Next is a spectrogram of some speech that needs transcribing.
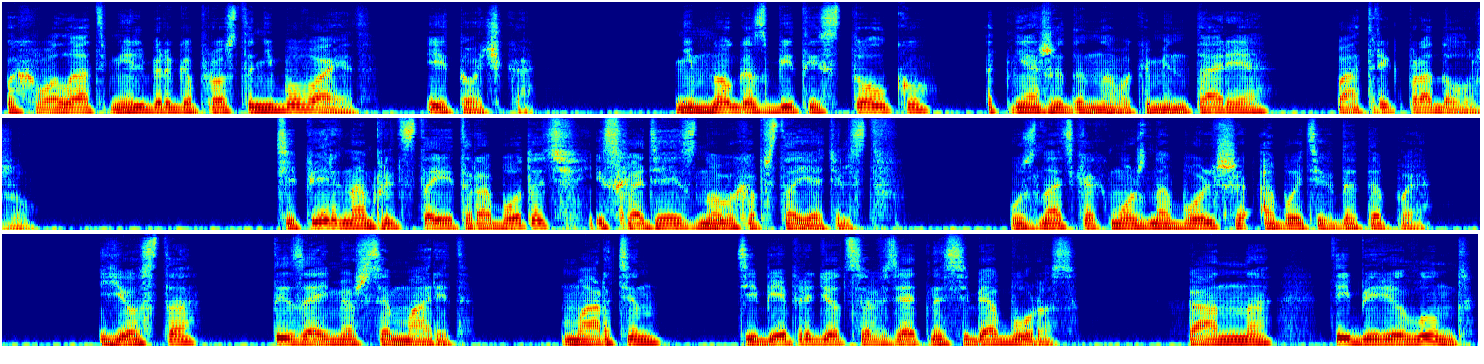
Похвалы от Мельберга просто не бывает. И точка. Немного сбитый с толку от неожиданного комментария, Патрик продолжил. Теперь нам предстоит работать, исходя из новых обстоятельств. Узнать как можно больше об этих ДТП. Йоста, ты займешься Марит. Мартин, тебе придется взять на себя Бурос. Ханна, ты бери Лунд,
